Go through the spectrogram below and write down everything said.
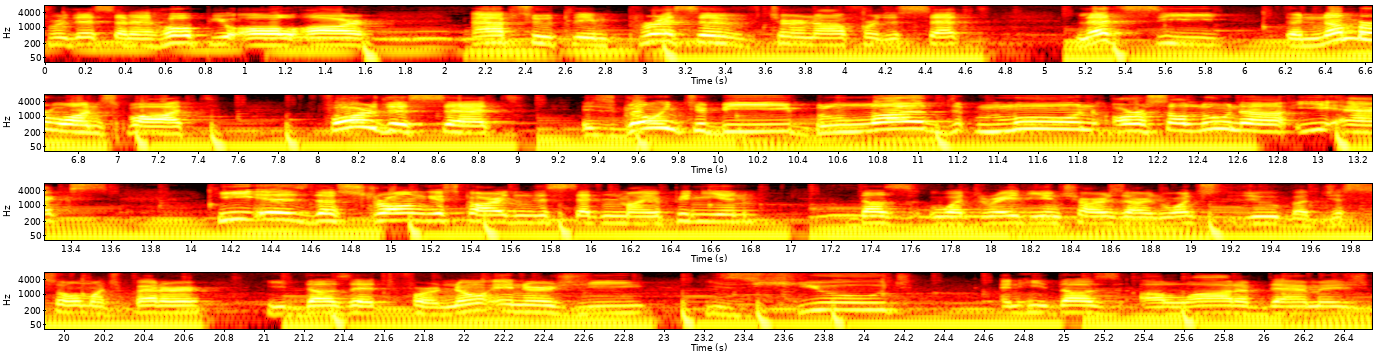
for this and i hope you all are Absolutely impressive turnout for the set. Let's see the number one spot for this set is going to be Blood Moon Ursaluna EX. He is the strongest card in this set in my opinion. Does what Radiant Charizard wants to do, but just so much better. He does it for no energy. He's huge and he does a lot of damage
